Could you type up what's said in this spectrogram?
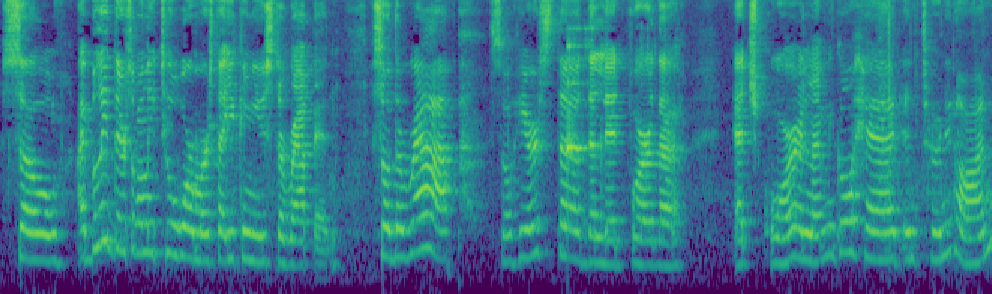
So I believe there's only two warmers that you can use the wrap in. So the wrap, so here's the, the lid for the etch core. And let me go ahead and turn it on.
